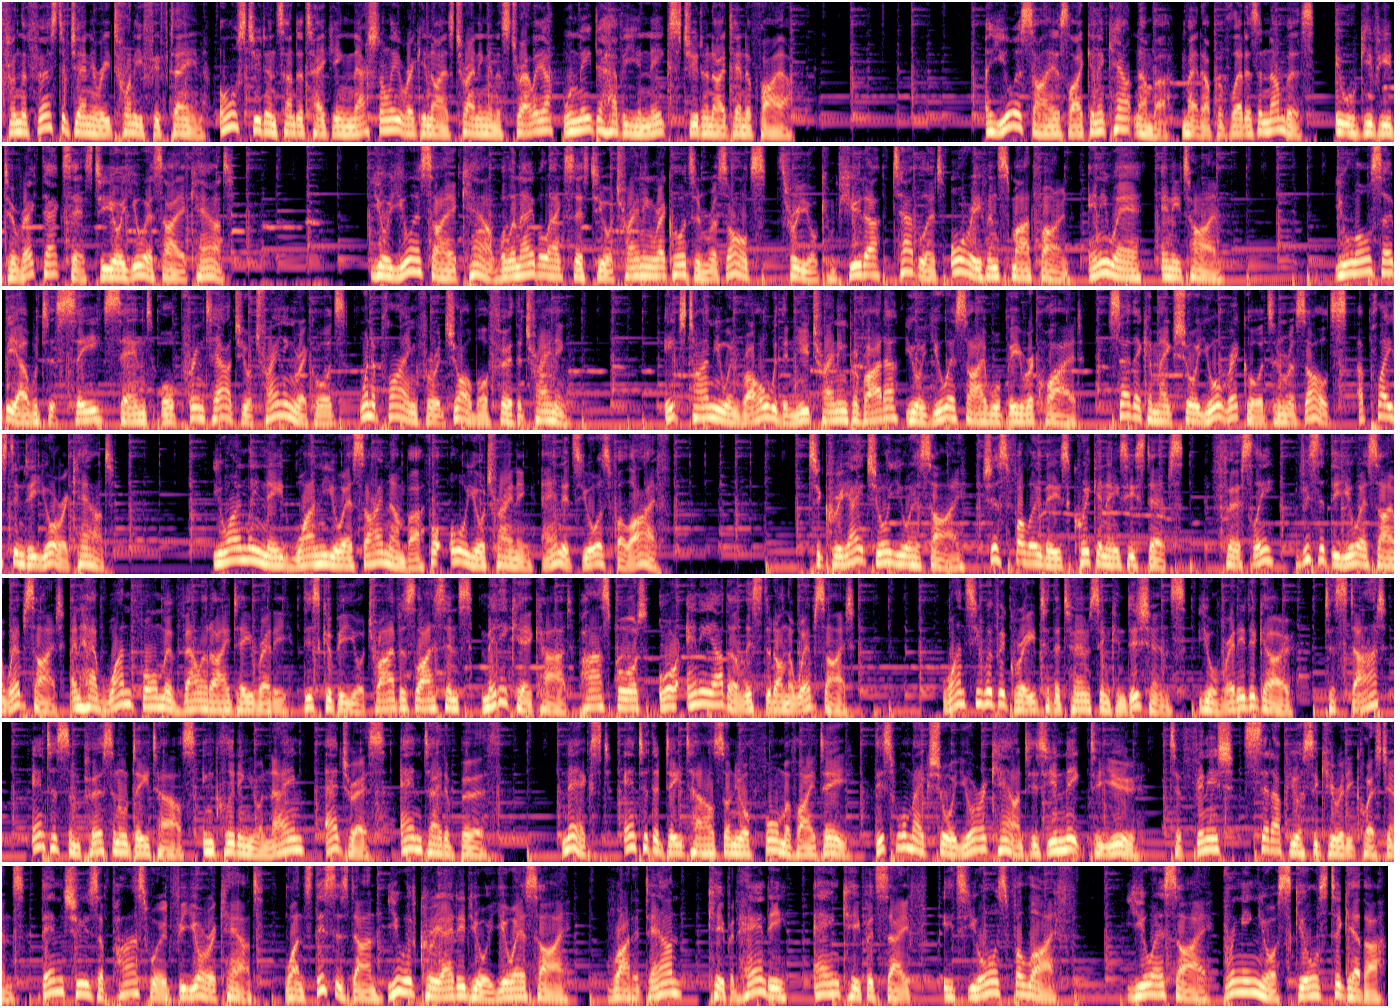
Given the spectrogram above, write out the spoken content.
From the 1st of January 2015, all students undertaking nationally recognised training in Australia will need to have a unique student identifier. A USI is like an account number made up of letters and numbers. It will give you direct access to your USI account. Your USI account will enable access to your training records and results through your computer, tablet or even smartphone, anywhere, anytime. You'll also be able to see, send or print out your training records when applying for a job or further training. Each time you enrol with a new training provider, your USI will be required, so they can make sure your records and results are placed into your account. You only need one USI number for all your training and it's yours for life. To create your USI, just follow these quick and easy steps. Firstly, visit the USI website and have one form of valid ID ready. This could be your driver's license, Medicare card, passport or any other listed on the website. Once you have agreed to the terms and conditions, you're ready to go. To start, enter some personal details including your name, address and date of birth. Next, enter the details on your form of ID. This will make sure your account is unique to you. To finish, set up your security questions. Then choose a password for your account. Once this is done, you have created your USI. Write it down, keep it handy, and keep it safe. It's yours for life. USI, bringing your skills together.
